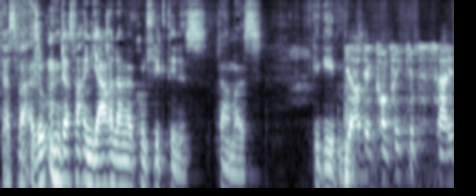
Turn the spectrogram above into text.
Das war also, das war ein jahrelanger Konflikt, den es damals gegeben hat. Ja, den Konflikt gibt es seit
